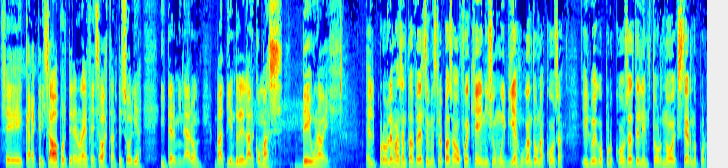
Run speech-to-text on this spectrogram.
se caracterizaba por tener una defensa bastante sólida y terminaron batiéndole el arco más de una vez. El problema de Santa Fe del semestre pasado fue que inició muy bien jugando una cosa y luego por cosas del entorno externo, por,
